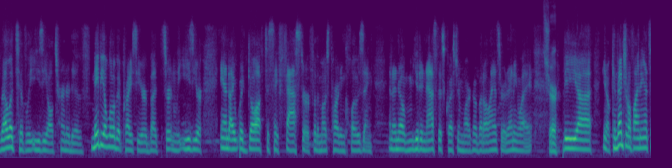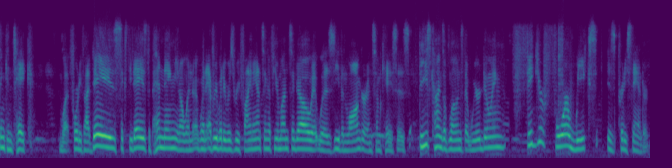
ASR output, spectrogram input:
relatively easy alternative, maybe a little bit pricier, but certainly easier. And I would go off to say faster for the most part in closing. And I know you didn't ask this question, Marco, but I'll answer it anyway. Sure. The, uh, you know, conventional financing can take what 45 days 60 days depending you know when when everybody was refinancing a few months ago it was even longer in some cases. These kinds of loans that we're doing figure 4 weeks is pretty standard.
